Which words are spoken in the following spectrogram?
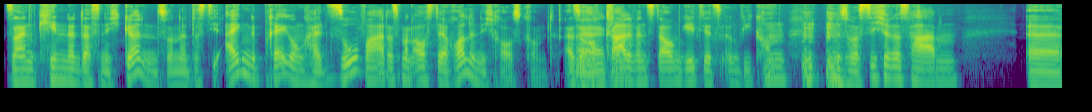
seinen Kindern das nicht gönnt, sondern dass die eigene Prägung halt so war, dass man aus der Rolle nicht rauskommt. Also ja, auch gerade wenn es darum geht, jetzt irgendwie kommen, wir müssen was Sicheres haben, äh,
